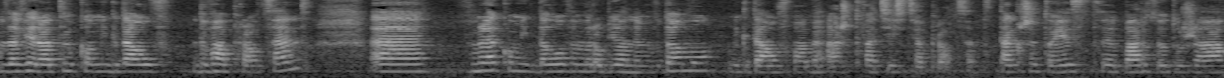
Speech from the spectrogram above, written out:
zawiera tylko migdałów 2%. E, W mleku migdałowym robionym w domu migdałów mamy aż 20%. Także to jest bardzo duża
